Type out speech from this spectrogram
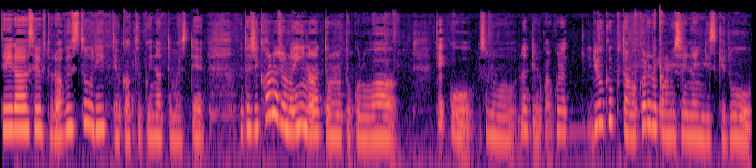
テイラー・スウィフトラブストーリーっていう楽曲になってまして、私彼女のいいなって思うところは、結構、その、なんていうのかな、これ、両極端分かれるかもしれないんですけど、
